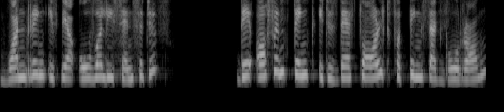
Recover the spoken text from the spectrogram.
wondering if they are overly sensitive. They often think it is their fault for things that go wrong.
